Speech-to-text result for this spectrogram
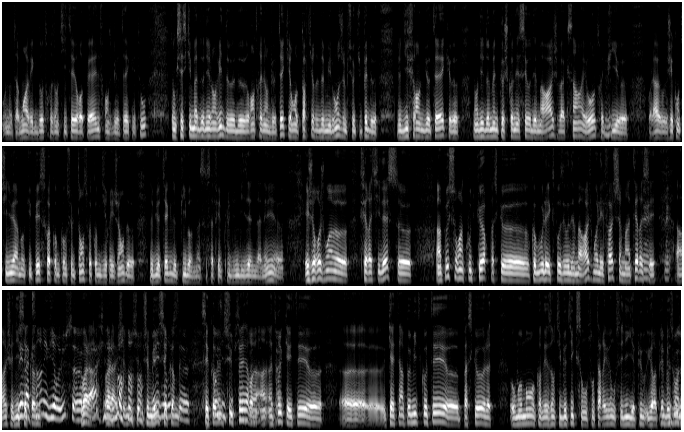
notamment avec d'autres entités européennes, France Biotech et tout. Donc c'est ce qui m'a donné l'envie de, rentrer dans la biotech. Et à partir de 2011, je me suis occupé de, différentes biotech euh, dans des domaines que je connaissais au démarrage, vaccins et autres. Et puis euh, voilà, j'ai continué à m'occuper soit comme consultant, soit comme dirigeant de, biotech depuis, bon, ben, ça, fait plus d'une dizaine d'années. Euh. et je rejoins Ferrecides un peu sur un coup de cœur parce que, comme vous l'avez exposé au démarrage, moi les phages ça m'a intéressé. les vaccins, les virus, voilà. voilà, Je, me dis c'est comme c'est quand même super un, truc qui a été euh, euh, qui a été un peu mis de côté euh, parce que au moment quand les antibiotiques sont, sont arrivés, on s'est dit il n'y aurait plus besoin.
